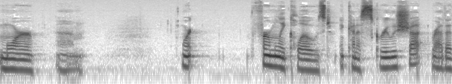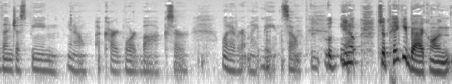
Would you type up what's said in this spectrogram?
more um, more firmly closed. It kind of screws shut rather than just being, you know, a cardboard box or whatever it might be. So, well, yeah. you know, to piggyback on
